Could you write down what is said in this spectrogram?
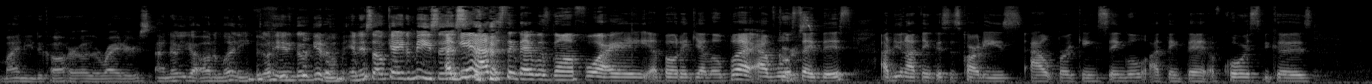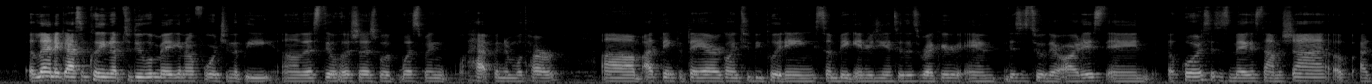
might need to call her other writers. I know you got all the money. Go ahead and go get them, and it's okay to me. Sis. Again, I just think they was going for a, a Bodak Yellow, but I will say this: I do not think this is Cardi's outbreaking single. I think that, of course, because Atlantic got some cleanup to do with Megan. Unfortunately, uh, that's still hush hush with what's been happening with her. Um, I think that they are going to be putting some big energy into this record, and this is two of their artists. And of course, this is Megan's time to shine. I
